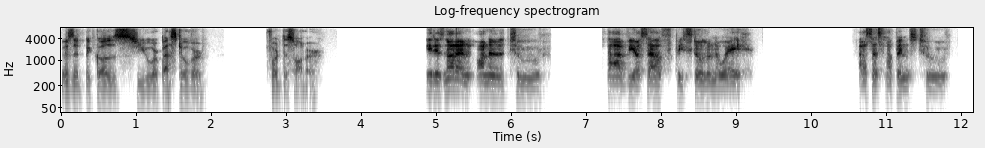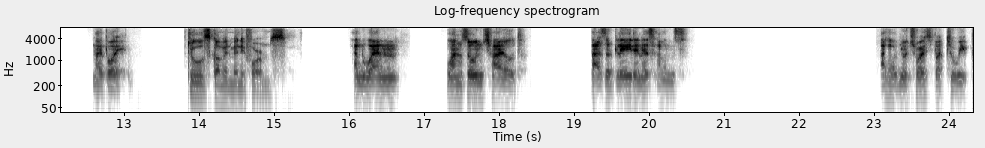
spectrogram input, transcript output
Is it because you were passed over for this honor? it is not an honor to have yourself be stolen away, as has happened to my boy. Tools come in many forms. And when one's own child has a blade in his hands, I have no choice but to weep.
